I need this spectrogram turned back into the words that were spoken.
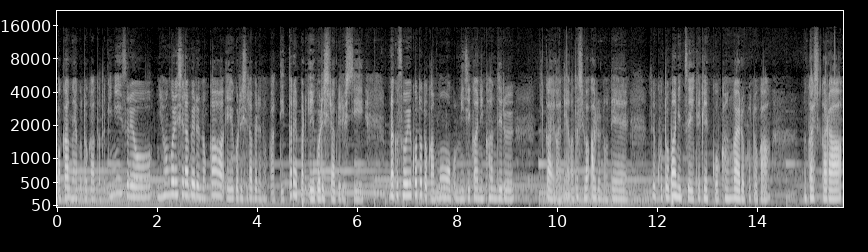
分かんないことがあった時にそれを日本語で調べるのか英語で調べるのかって言ったらやっぱり英語で調べるしなんかそういうこととかもこう身近に感じる機会がね私はあるのでそういう言葉について結構考えることが昔から、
